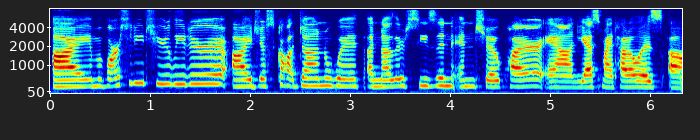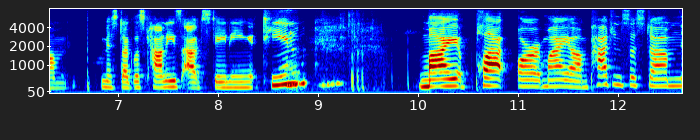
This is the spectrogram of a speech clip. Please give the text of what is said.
I am a varsity cheerleader. I just got done with another season in show choir. And yes, my title is um, Miss Douglas County's Outstanding Teen. My plat or my um, pageant system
